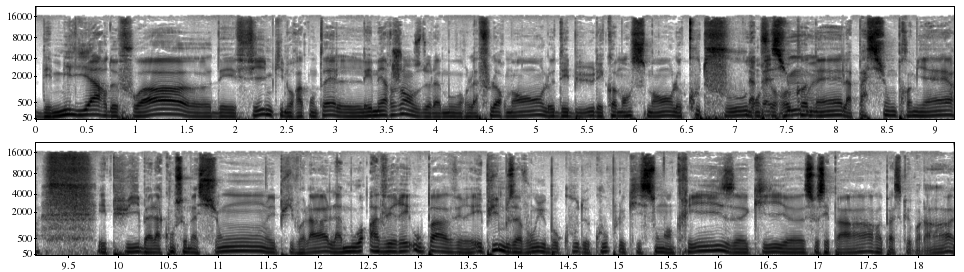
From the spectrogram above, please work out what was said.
des milliards de fois euh, des films qui nous racontaient l'émergence de l'amour, l'affleurement, le début, les commencements, le coup de foudre, La on se reconnaît, la passion première, et puis bah, la consommation, et puis voilà, l'amour avéré ou pas avéré. Et puis nous avons eu beaucoup de couples qui sont en crise, qui euh, se séparent parce que voilà.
